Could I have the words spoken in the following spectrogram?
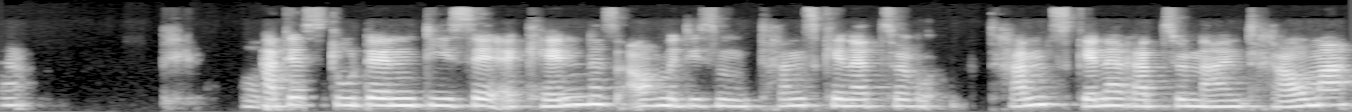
Ja. Hattest du denn diese Erkenntnis auch mit diesem transgenerationalen Trauma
